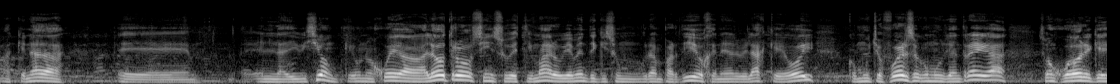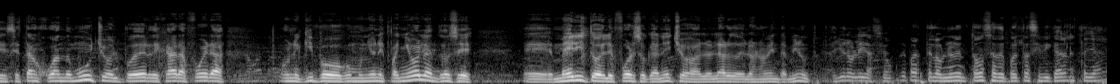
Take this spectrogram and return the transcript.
más que nada eh, en la división, que uno juega al otro sin subestimar, obviamente que hizo un gran partido, General Velázquez hoy, con mucho esfuerzo, con mucha entrega, son jugadores que se están jugando mucho, el poder dejar afuera un equipo como Unión Española, entonces eh, mérito del esfuerzo que han hecho a lo largo de los 90 minutos. ¿Hay una obligación de parte de la Unión entonces de poder clasificar en esta llave?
